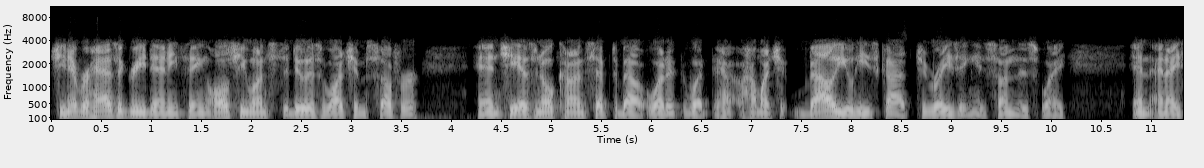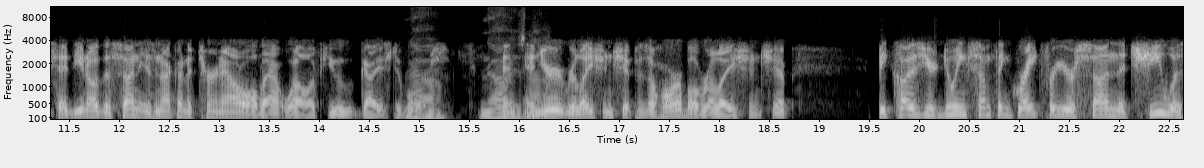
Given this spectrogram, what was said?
She never has agreed to anything. All she wants to do is watch him suffer, and she has no concept about what it, what how, much value he's got to raising his son this way. And and I said, you know, the son is not going to turn out all that well if you guys divorce. No, and he's and your relationship is a horrible relationship because you're doing something great for your son that she was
